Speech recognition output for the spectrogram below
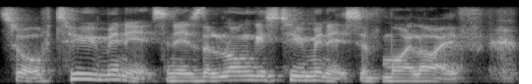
sort of two minutes, and it was the longest two minutes of my life,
